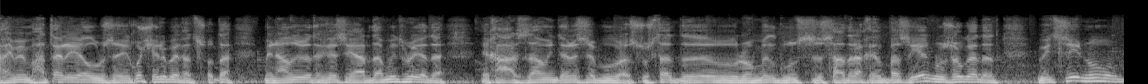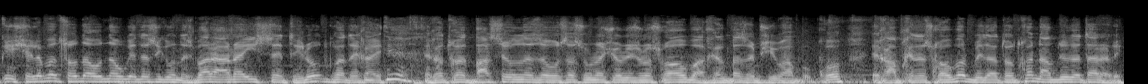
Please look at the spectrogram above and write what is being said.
რაიმე მატერიალურზე იყო, შეიძლება ეხა ცოტა მე ნამდვილად ეგრესე არ დამითვლია და ეხა არც დაინტერესებულა სუსტად რომელ გუნს სადრა ხელფასია, ნუ ზოგადად ვიცი, ნუ კი შეიძლება ცოტა უნდა უკეთესი კონდეს, მაგრამ არა ისეთი, რომ თქვა ეხა ეხა თქვა ბარსელონას და ოსასუნას შორის რო სხვაობა ხელფასებში ვამბობ, ხო? ეხა ამ ხელფასობა ბილათო თქვა ნამდვილად არ არის.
